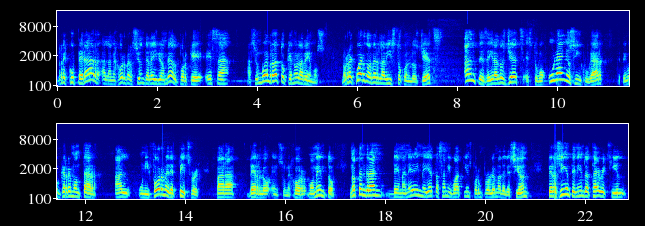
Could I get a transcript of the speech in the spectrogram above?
recuperar a la mejor versión de Le'Veon Bell, porque esa hace un buen rato que no la vemos. No recuerdo haberla visto con los Jets. Antes de ir a los Jets, estuvo un año sin jugar. Me tengo que remontar al uniforme de Pittsburgh para verlo en su mejor momento. No tendrán de manera inmediata a Sammy Watkins por un problema de lesión, pero siguen teniendo a Tyreek Hill,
